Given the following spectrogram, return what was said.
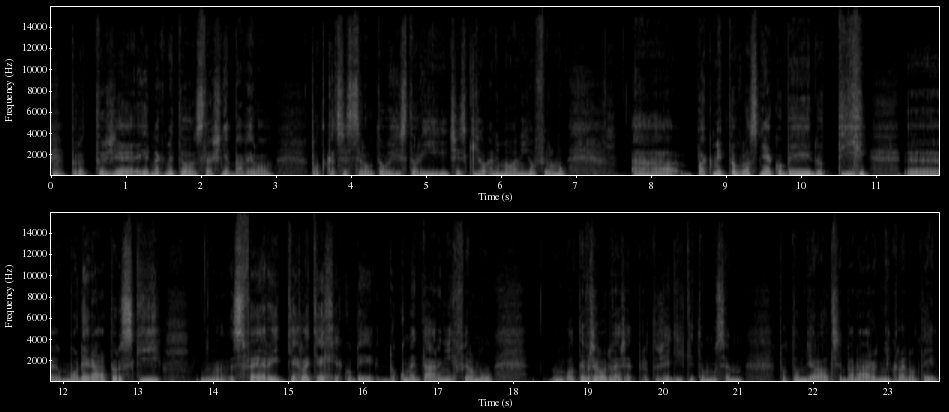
hmm. protože jednak mi to strašně bavilo potkat se s celou tou historií českého animovaného filmu a pak mi to vlastně jakoby do té e, moderátorské mm, sféry těchto těch jakoby dokumentárních filmů otevřelo dveře, protože díky tomu jsem potom dělal třeba národní klenoty,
